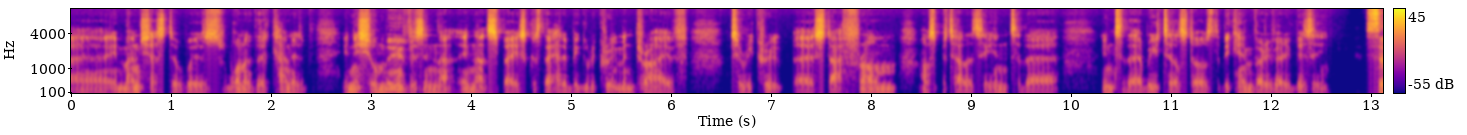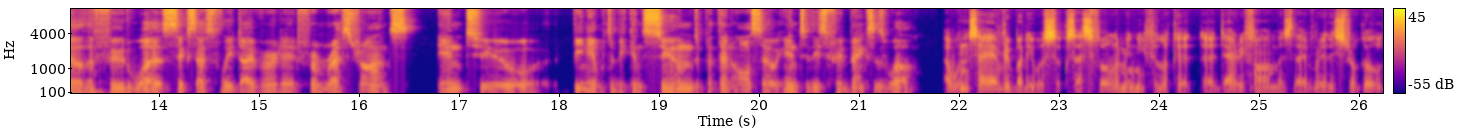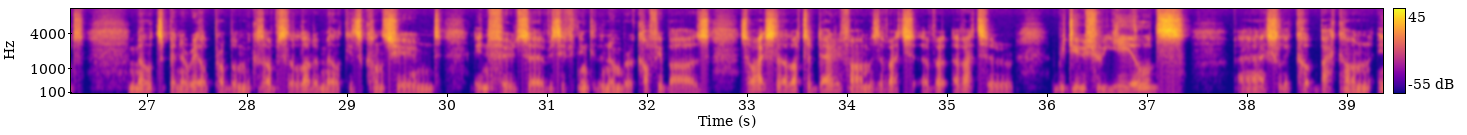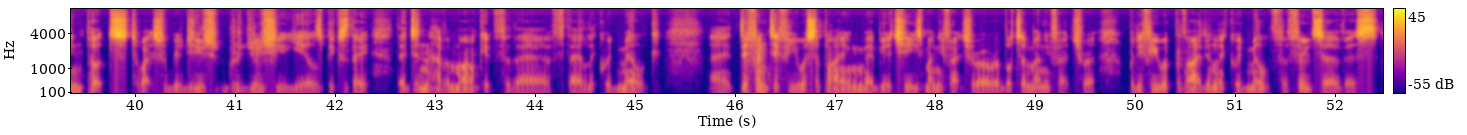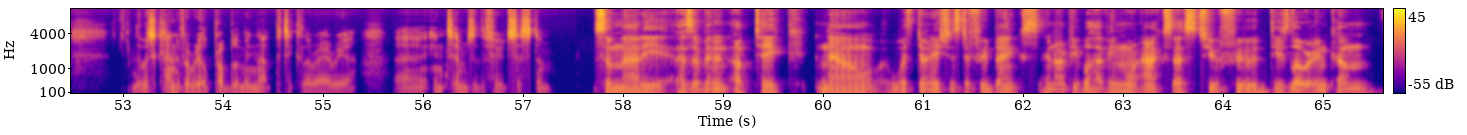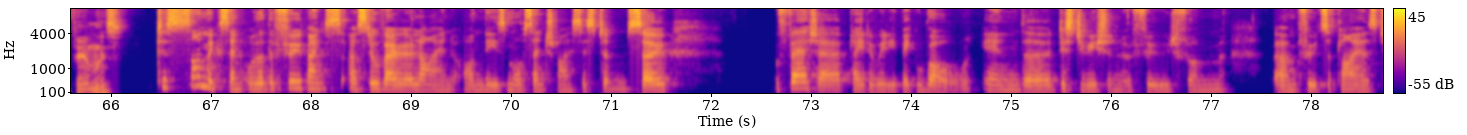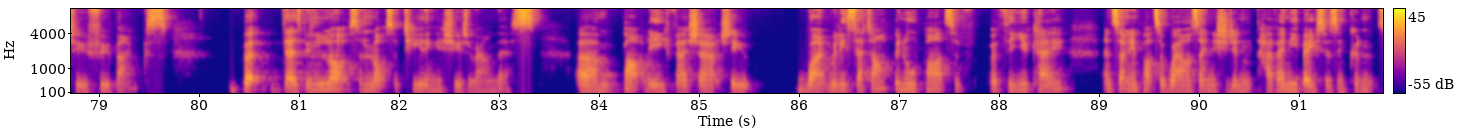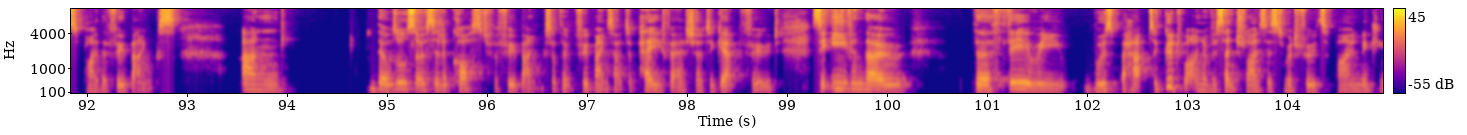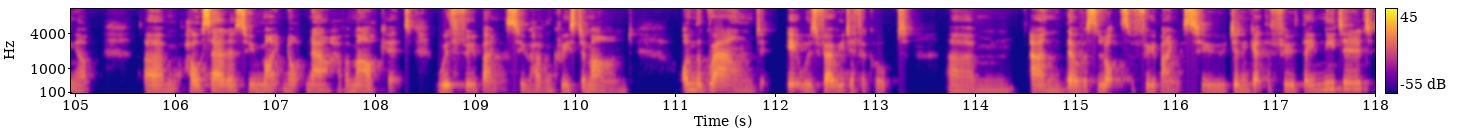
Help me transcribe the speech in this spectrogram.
uh, in Manchester was one of the kind of initial movers in that in that space because they had a big recruitment drive to recruit uh, staff from hospitality into their into their retail stores that became very, very busy. So the food was successfully diverted from restaurants into being able to be consumed, but then also into these food banks as well. I wouldn't say everybody was successful. I mean, if you look at uh, dairy farmers, they've really struggled. Milk's been a real problem because obviously a lot of milk is consumed in food service. If you think of the number of coffee bars, so actually a lot of dairy farmers have, actually, have, have had to reduce yields uh, actually cut back on inputs to actually reduce reduce your yields because they, they didn't have a market for their for their liquid milk. Uh, different if you were supplying maybe a cheese manufacturer or a butter manufacturer, but if you were providing liquid milk for food service, there was kind of a real problem in that particular area uh, in terms of the food system. So, Maddie, has there been an uptake now with donations to food banks? And are people having more access to food, these lower income families? To some extent, although the food banks are still very reliant on these more centralized systems. So, FareShare played a really big role in the distribution of food from um, food suppliers to food banks. But there's been lots and lots of teething issues around this. Um, partly, share actually weren't really set up in all parts of, of the UK, and certainly in parts of Wales, they initially didn't have any bases and couldn't supply the food banks. And there was also still a cost for food banks. So the food banks had to pay FareShare to get food. So even though the theory was perhaps a good one of a centralized system of food supply and linking up um, wholesalers who might not now have a market with food banks who have increased demand, on the ground it was very difficult. Um, and there was lots of food banks who didn't get the food they needed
